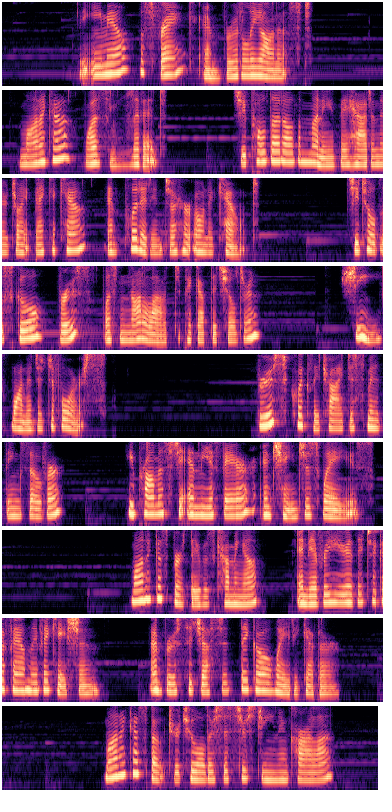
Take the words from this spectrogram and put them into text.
The email was frank and brutally honest. Monica was livid. She pulled out all the money they had in their joint bank account and put it into her own account. She told the school Bruce was not allowed to pick up the children. She wanted a divorce. Bruce quickly tried to smooth things over. He promised to end the affair and change his ways. Monica's birthday was coming up, and every year they took a family vacation, and Bruce suggested they go away together. Monica spoke to her two older sisters, Jean and Carla,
